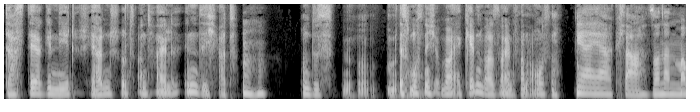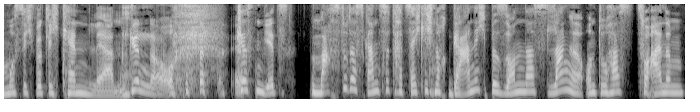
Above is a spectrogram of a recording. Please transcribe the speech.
dass der genetisch Herdenschutzanteile in sich hat. Mhm. Und es, es muss nicht immer erkennbar sein von außen. Ja, ja, klar, sondern man muss sich wirklich kennenlernen. Genau. Kirsten, jetzt machst du das Ganze tatsächlich noch gar nicht besonders lange und du hast zu einem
